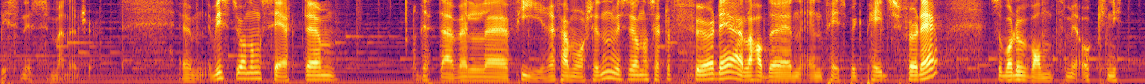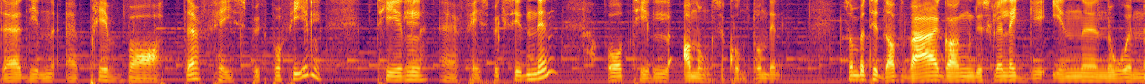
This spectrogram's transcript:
Business Manager. Hvis du annonserte dette er vel eh, fire-fem år siden. Hvis du annonserte før det, eller hadde en, en Facebook-page før det, så var du vant med å knytte din eh, private Facebook-profil til eh, Facebook-siden din og til annonsekontoen din. Som betydde at hver gang du skulle legge inn noen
